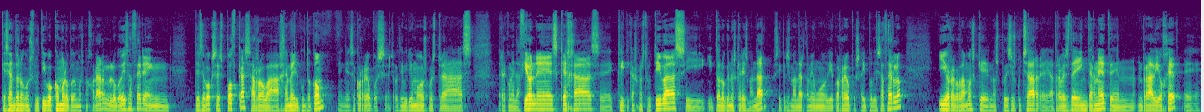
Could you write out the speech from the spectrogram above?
que sea en tono constructivo, cómo lo podemos mejorar, lo podéis hacer en desde boxespodcast.gmail.com. En ese correo pues recibiremos vuestras recomendaciones, quejas, eh, críticas constructivas y, todo lo que nos queréis mandar. Si queréis mandar también un audio correo, pues ahí podéis hacerlo. Y os recordamos que nos podéis escuchar eh, a través de internet en Radiohead, eh,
